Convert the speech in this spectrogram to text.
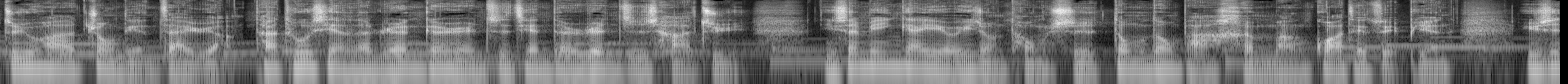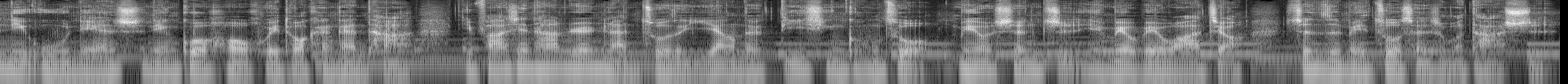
这句话的重点在于啊，它凸显了人跟人之间的认知差距。你身边应该也有一种同事，动不动把很忙挂在嘴边，于是你五年、十年过后回头看看他，你发现他仍然做着一样的低薪工作，没有升职，也没有被挖角，甚至没做成什么大事。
